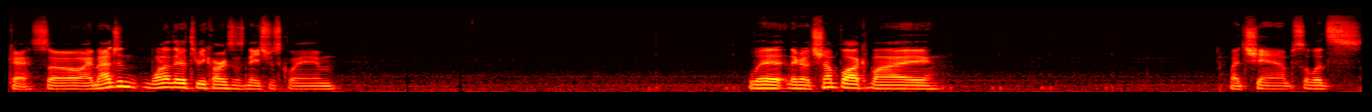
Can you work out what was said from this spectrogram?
Okay, so I imagine one of their three cards is Nature's Claim. Lit. They're gonna chump block my my champ. So let's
